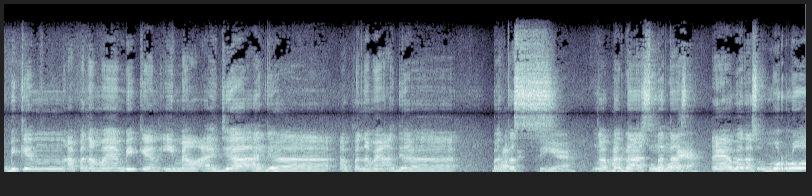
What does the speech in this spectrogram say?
bikin apa namanya bikin email aja ada apa namanya ada batas. Proteksi ya? nggak Ada batas batas umur batas ya? eh batas umur lu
